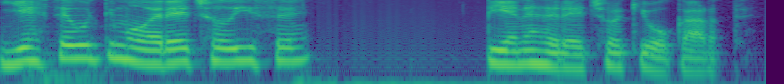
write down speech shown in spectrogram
Y este último derecho dice, tienes derecho a equivocarte.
